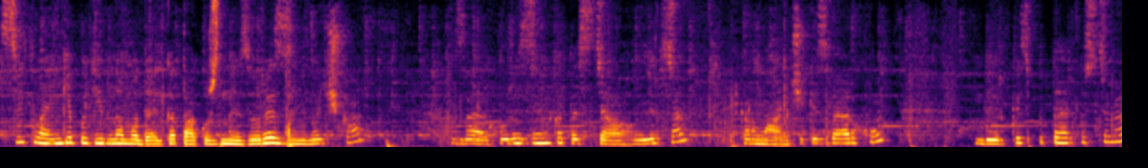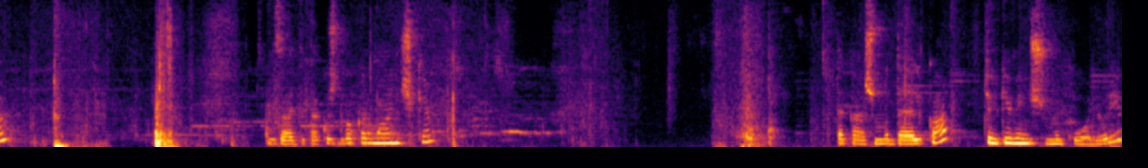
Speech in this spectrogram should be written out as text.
Світленькі подібна моделька, також знизу резиночка, зверху резинка та стягується, карманчики зверху, дирки з потертостями. Ззаді також два карманчики. Така ж моделька, тільки в іншому кольорі.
